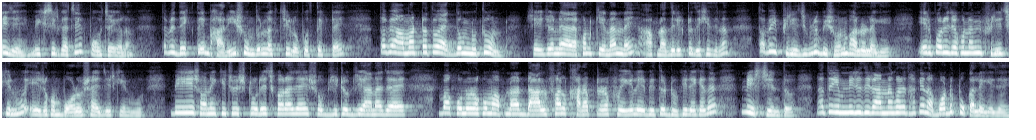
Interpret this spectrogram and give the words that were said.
এই যে মিক্সির কাছে পৌঁছে গেলাম। তবে দেখতে ভারী সুন্দর লাগছিল প্রত্যেকটাই তবে আমারটা তো একদম নতুন, সেই জন্য আর এখন কেনার নাই, আপনাদের একটু দেখিয়ে দিলাম। তবে এই ফ্রিজগুলো ভীষণ ভালো লাগে। এরপরে যখন আমি ফ্রিজ কিনবো, এইরকম বড় সাইজের কিনবো। বেশ অনেক কিছু স্টোরেজ করা যায়, সবজি টবজি আনা যায়, বা কোনো রকম আপনার ডাল ফাল খারাপ টারাপ হয়ে গেলে এর ভিতর ঢুকিয়ে রেখে দেয় নিশ্চিন্ত। না তো এমনি যদি রান্নাঘরে থাকে না, বড্ড পোকা লেগে যায়।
